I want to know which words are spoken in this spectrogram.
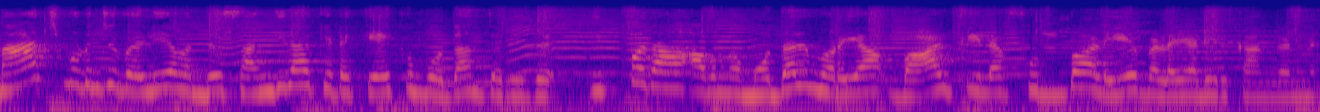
மேட்ச் முடிஞ்சு வெளியே வந்து சங்கீதா கிட்ட கேட்கும்போது தான் தெரியுது. இப்போதான் அவங்க முதல் முறையாக வாழ்க்கையில் ஃபுட்பாலையே விளையாடி இருக்காங்கன்னு.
